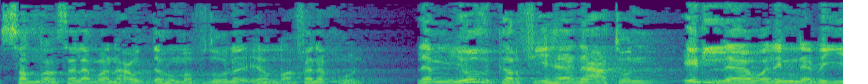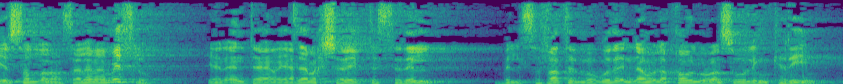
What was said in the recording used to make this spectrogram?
صلى الله عليه وسلم ونعده مفضولا إلى الله. فنقول لم يذكر فيها نعت إلا وللنبي صلى الله عليه وسلم مثله. يعني أنت يا زمخشري بتستدل بالصفات الموجودة إنه لقول رسول كريم.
